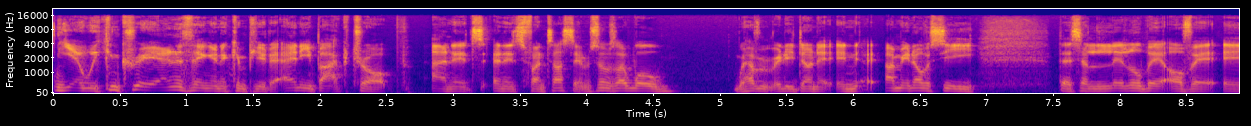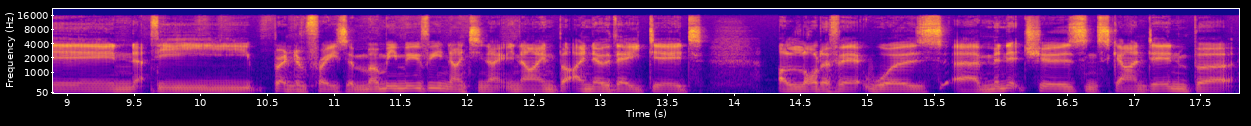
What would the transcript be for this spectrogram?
yeah, we can create anything in a computer, any backdrop, and it's and it's fantastic. And so I was like, well, we haven't really done it in. I mean, obviously, there's a little bit of it in the Brendan Fraser Mummy movie, 1999, but I know they did a lot of it was uh, miniatures and scanned in, but.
